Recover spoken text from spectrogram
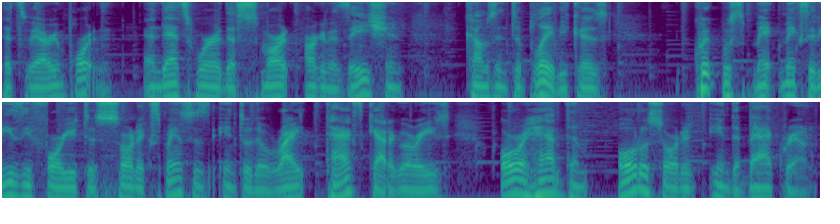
That's very important. And that's where the smart organization comes into play because QuickBooks ma- makes it easy for you to sort expenses into the right tax categories or have them auto sorted in the background.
